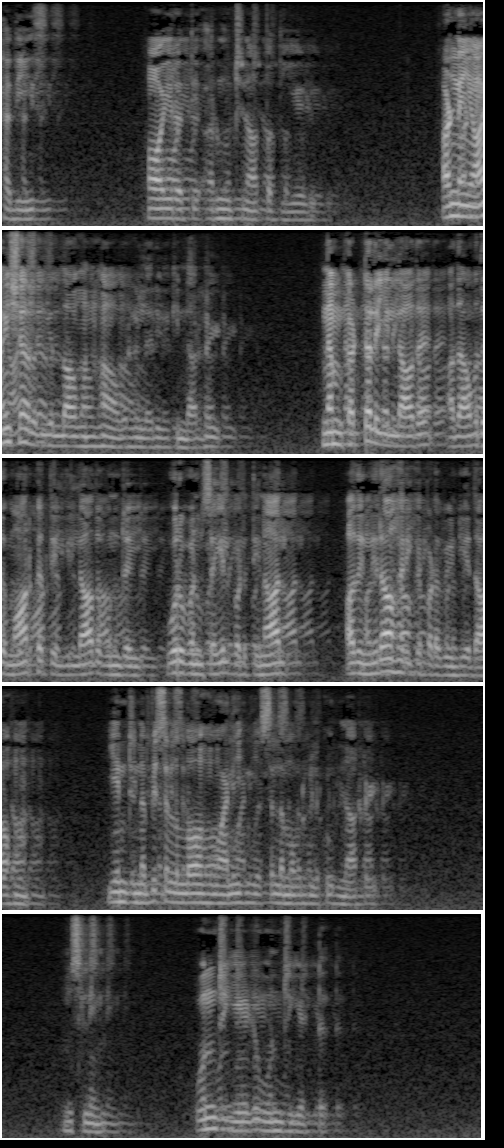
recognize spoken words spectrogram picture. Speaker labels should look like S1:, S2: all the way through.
S1: ஹதீஸ் ஆயிரத்தி அறுநூற்றி நாற்பத்தி ஏழு. அன்னை ஆயிஷா ரதி அல்லாஹா அவர்கள் அறிவிக்கின்றார்கள் நம் கட்டளை இல்லாத அதாவது மார்க்கத்தில் இல்லாத ஒன்றை ஒருவன் செயல்படுத்தினால் அது நிராகரிக்கப்பட வேண்டியதாகும் என்று நபி சொல்லாஹும் அலிஹி வசல்லம் அவர்கள் கூறினார்கள். முஸ்லிம் ஒன்று ஏழு ஒன்று எட்டு.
